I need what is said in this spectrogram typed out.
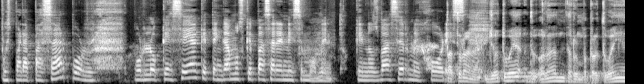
pues para pasar por, por lo que sea que tengamos que pasar en ese momento, que nos va a hacer mejores. Patrona, yo te voy a, ahora interrumpo, pero te voy a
